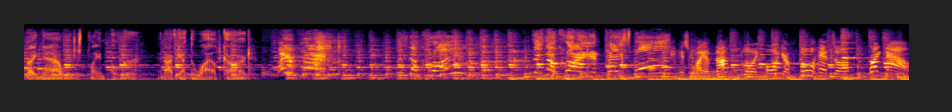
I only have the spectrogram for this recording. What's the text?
Right now, we're just playing poker, and I've got the wild card. Are you crying? There's no crying! There's no crying in baseball! is why I'm not blowing all your fool heads off right now.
